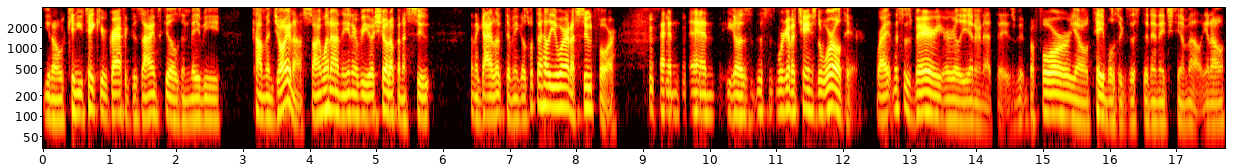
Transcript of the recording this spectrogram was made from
"You know, can you take your graphic design skills and maybe come and join us?" So I went on the interview. I showed up in a suit, and the guy looked at me. and goes, "What the hell are you wearing a suit for?" and and he goes, "This is we're going to change the world here." Right. This is very early internet days, before you know tables existed in HTML. You know,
